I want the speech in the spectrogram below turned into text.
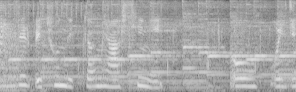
মন্দিরের পেছন দিকটা আমি আসিনি। ও ওই যে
